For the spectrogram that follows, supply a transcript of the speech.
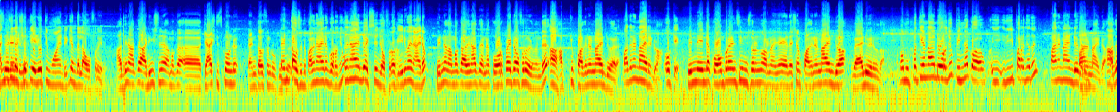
അഞ്ച് ലക്ഷത്തി എഴുപത്തി മൂവായിരം രൂപയ്ക്ക് എന്തെല്ലാം ഓഫർ വരും? അതിനകത്ത് അഡീഷണൽ നമുക്ക് cash discount ten thousand rupees ten thousand പതിനായിരം കുറഞ്ഞു. പതിനായിരം രൂപ എക്സ്ചേഞ്ച് ഓഫർ ഓക്കെ ഇരുപതിനായിരം. പിന്നെ നമുക്ക് അതിനകത്ത് തന്നെ കോർപ്പറേറ്റ് ഓഫർ വരുന്നുണ്ട്. അപ് ടു പതിനെണ്ണായിരം രൂപ വരെ. പതിനെണ്ണായിരം രൂപ. ഓക്കെ പിന്നെ ഇതിന്റെ കോംപ്രഹെൻസീവ് ഇൻഷുറൻസ് എന്ന് പറഞ്ഞു കഴിഞ്ഞാൽ ഏകദേശം പതിനെണ്ണായിരം രൂപ വാല്യൂ വരുന്നതാണ് അപ്പൊ മുപ്പത്തി എണ്ണായിരം രൂപ കുറഞ്ഞു. പിന്നെ ഈ- പറഞ്ഞത് പതിനെണ്ണായിരം രൂപ. പതിനെണ്ണായിരം രൂപ. അത്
